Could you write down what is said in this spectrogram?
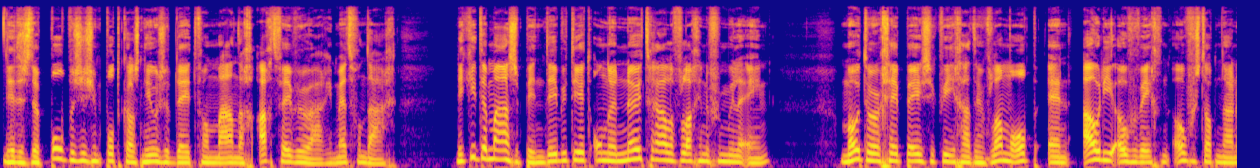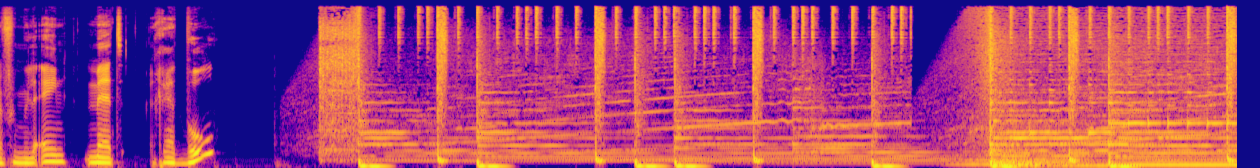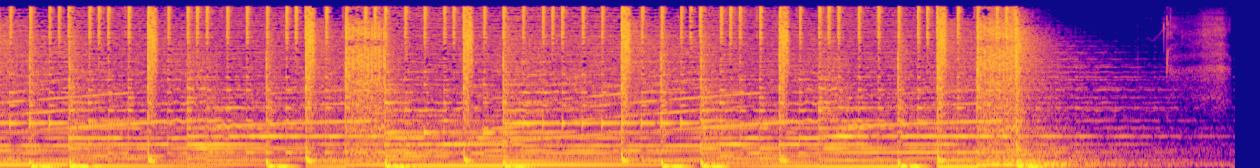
Dit is de Pole Position Podcast nieuwsupdate van maandag 8 februari met vandaag. Nikita Mazepin debuteert onder neutrale vlag in de Formule 1. Motor GP-circuit gaat in vlammen op en Audi overweegt een overstap naar de Formule 1 met Red Bull.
